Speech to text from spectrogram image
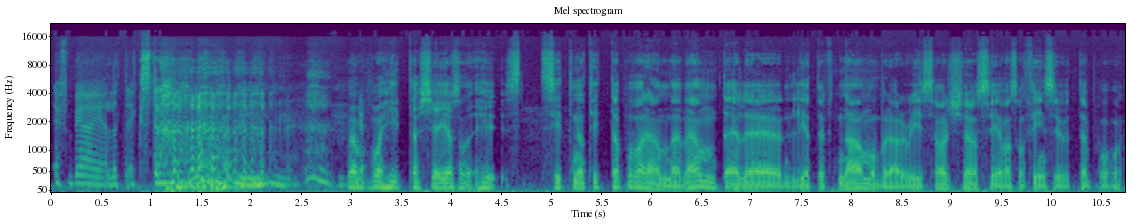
FBI lite extra. Men på att hitta tjejer och sånt, hur, sitter ni och tittar på varenda event eller letar efter namn och börjar researcha och se vad som finns ute på...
